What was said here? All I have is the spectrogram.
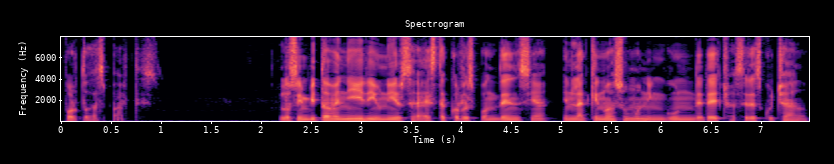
por todas partes. Los invito a venir y unirse a esta correspondencia en la que no asumo ningún derecho a ser escuchado,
